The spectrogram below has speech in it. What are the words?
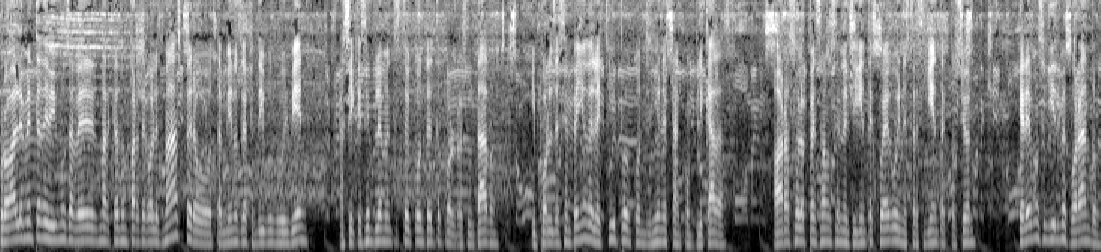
Probablemente debimos haber marcado un par de goles más, pero también nos defendimos muy bien. Así que simplemente estoy contento por el resultado y por el desempeño del equipo en condiciones tan complicadas. Ahora solo pensamos en el siguiente juego y nuestra siguiente actuación. Queremos seguir mejorando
